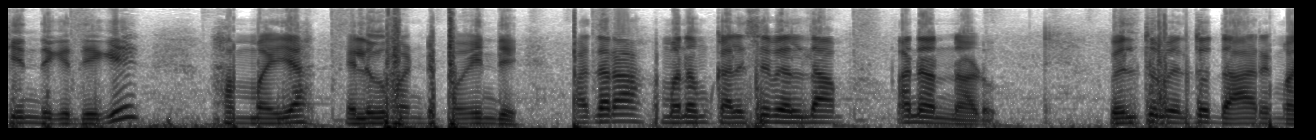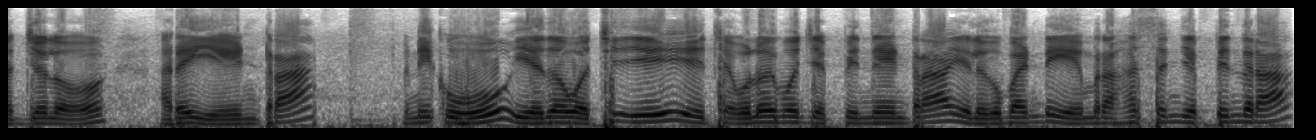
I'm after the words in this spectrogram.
కిందికి దిగి అమ్మయ్య ఎలుగుబంటి పోయింది. పదరా మనం కలిసి వెళ్దాం అని అన్నాడు. వెళ్తూ వెళ్తూ దారి మధ్యలో అరే ఏంట్రా? నీకు ఏదో వచ్చి చెవిలో ఏమో చెప్పింది ఏంట్రా ఎలుగుబంటి ఏం రహస్యం చెప్పిందిరా?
